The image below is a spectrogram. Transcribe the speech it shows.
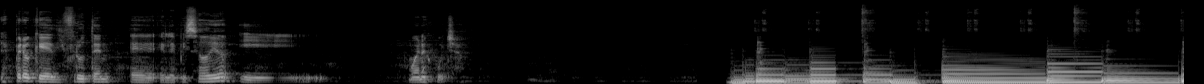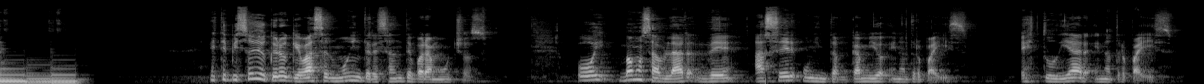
Espero que disfruten eh, el episodio y buena escucha. Este episodio creo que va a ser muy interesante para muchos. Hoy vamos a hablar de hacer un intercambio en otro país, estudiar en otro país.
